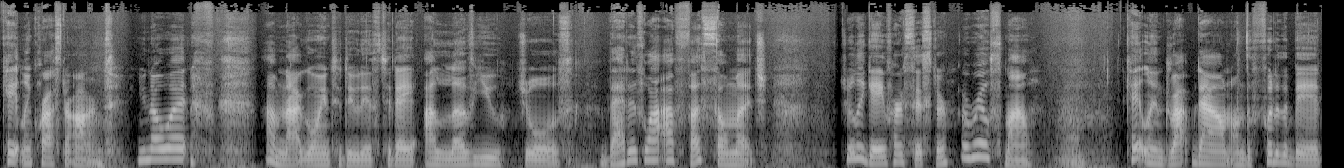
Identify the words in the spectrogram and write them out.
Caitlin crossed her arms. You know what? I'm not going to do this today. I love you, Jules. That is why I fuss so much. Julie gave her sister a real smile. Caitlin dropped down on the foot of the bed.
